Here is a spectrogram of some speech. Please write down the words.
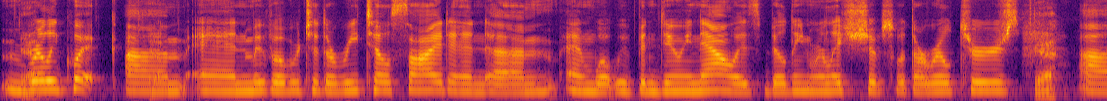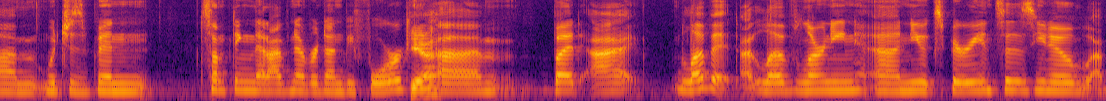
really quick um, and move over to the retail side. And um, and what we've been doing now is building relationships with our realtors, Yeah. um, which has been something that I've never done before. Yeah. Um, but I love it. I love learning uh, new experiences. You know,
